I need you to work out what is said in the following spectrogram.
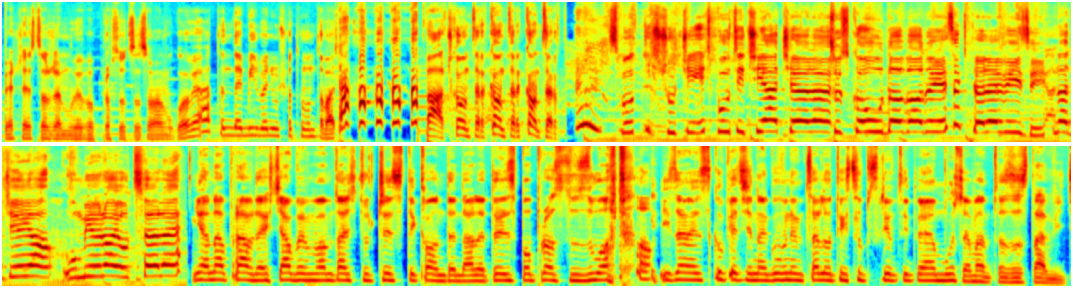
Śmieszne jest to, że mówię po prostu co, co mam w głowie, a ten debil będzie musiał to montować. Patrz, koncert, koncert, koncert. Smutni szczuci, smutni przyjaciele. Wszystko udawane jest jak w telewizji. Nadzieja, umierają cele. Ja naprawdę chciałbym wam dać tu czysty content, ale to jest po prostu złoto. I zamiast skupiać się na głównym celu tych subskrypcji, to ja muszę wam to zostawić.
